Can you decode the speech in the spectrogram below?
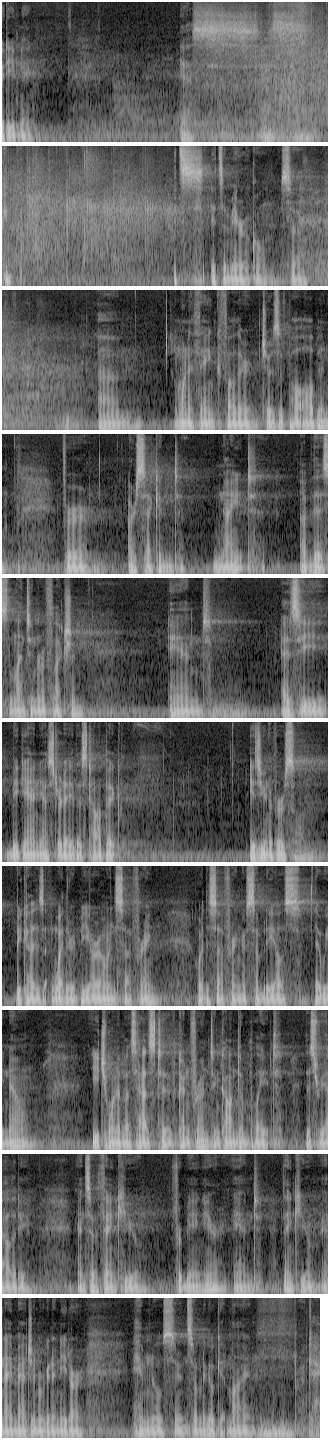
Good evening. Yes. yes. It's, it's a miracle. So um, I want to thank Father Joseph Paul Albin for our second night of this Lenten reflection. And as he began yesterday, this topic is universal because whether it be our own suffering or the suffering of somebody else that we know, each one of us has to confront and contemplate this reality. And so, thank you for being here, and thank you. And I imagine we're going to need our hymnals soon, so I'm going to go get mine. Okay.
